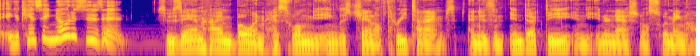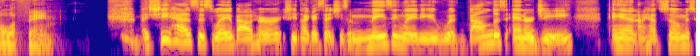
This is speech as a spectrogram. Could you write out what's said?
You can't say no to Susan. Suzanne Heim Bowen has swum the English Channel three times and is an inductee in the International Swimming Hall of Fame. Uh, She has this way about her. She, like I said, she's an amazing lady with boundless energy, and I have so much,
